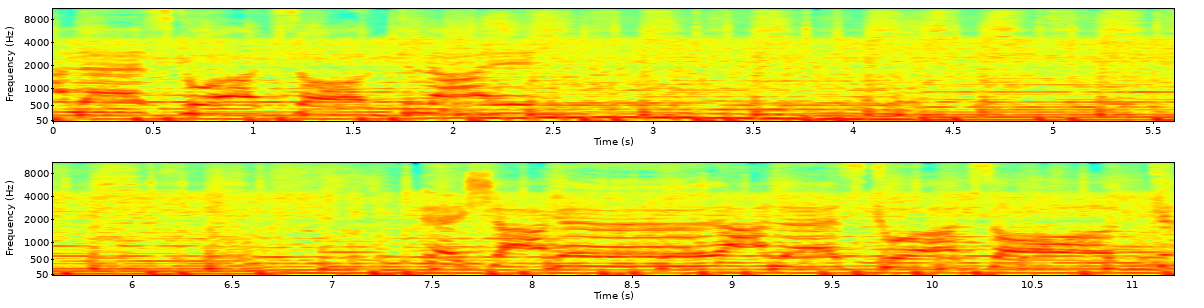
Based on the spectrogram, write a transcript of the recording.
alles kurz und klein. Ich schlage alles kurz und klein.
